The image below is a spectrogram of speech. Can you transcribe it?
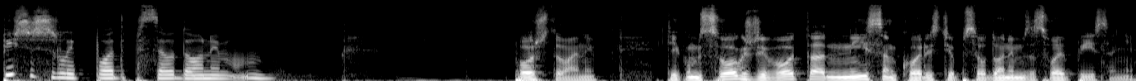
pišeš li pod pseudonimom? Poštovani, tijekom svog života nisam koristio pseudonim za svoje pisanje.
